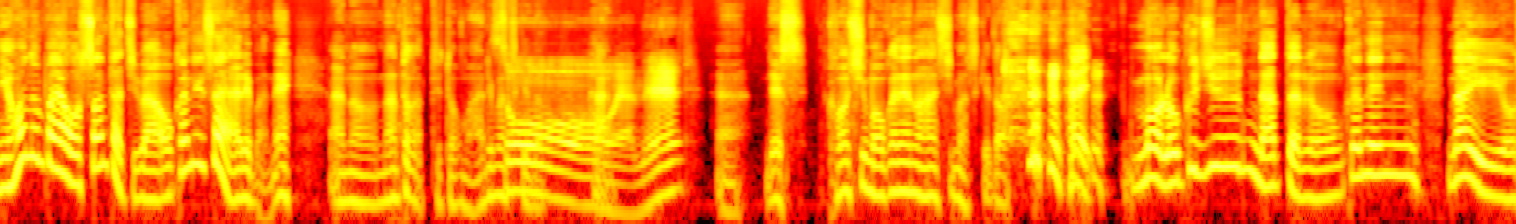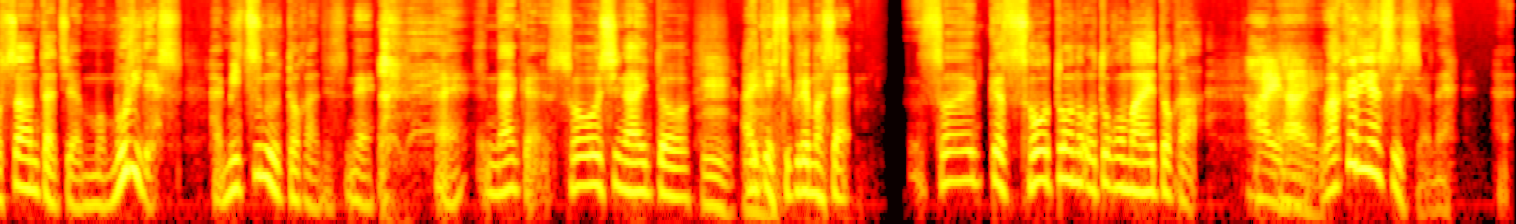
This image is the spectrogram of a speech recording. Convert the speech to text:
日本の場合はおっさんたちはお金さえあればねあのなんとかっていうところもありますけど、そうやね。うんです。今週もお金の話しますけど。はい。もう60になったらお金ないおっさんたちはもう無理です、はい、貢ぐとかですね、はい、なんかそうしないとうん相手にしてくれません、それが相当の男前とか、はいはい。分かりやすいですよね、はい、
